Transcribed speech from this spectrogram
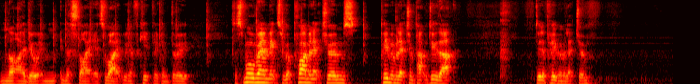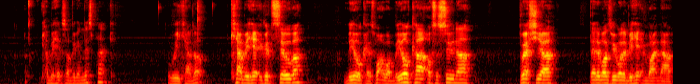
Not ideal in, in the slightest. Right, we're gonna keep flicking through. It's a small rare mix. We've got prime electrums, premium electrum pack. We'll do that. Do the premium electrum. Can we hit something in this pack? We cannot. Can we hit a good silver? Mallorca is what I want. Mallorca, Osasuna, Brescia. They're the ones we want to be hitting right now.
